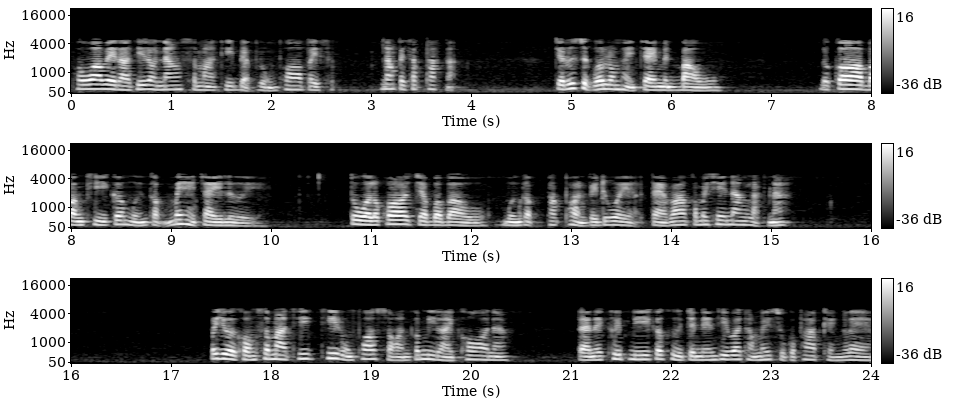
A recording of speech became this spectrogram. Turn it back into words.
เพราะว่าเวลาที่เรานั่งสมาธิแบบหลวงพ่อไปนั่งไปสักพักอะ่ะ จะรู้สึกว่าลมหายใจมันเบา แล้วก็บางทีก็เหมือนกับไม่หายใจเลย ตัวแล้วก็จะเบาๆ เหมือนกับพักผ่อนไปด้วยอะ่ะ แต่ว่าก็ไม่ใช่นั่งหลับนะ ประโยชน์ของสมาธิที่หลวงพ่อสอนก็มีหลายข้อนะ แต่ในคลิปนี้ก็คือจะเน้นที่ว่าทำให้สุขภาพแข็งแรง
